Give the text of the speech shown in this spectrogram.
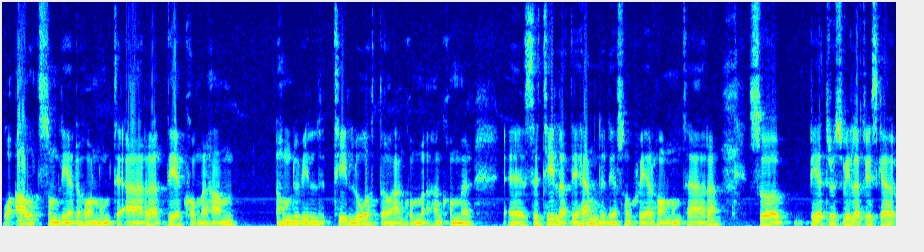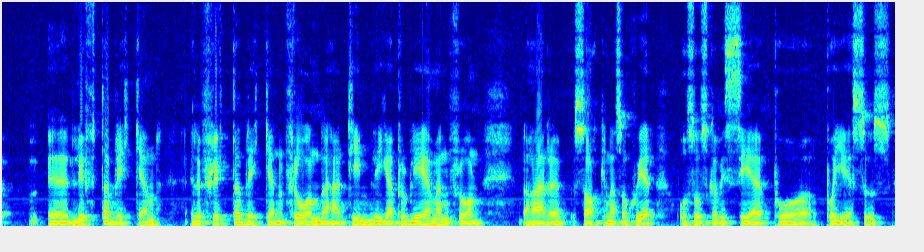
Och allt som leder honom till ära, det kommer han, om du vill, tillåta och han kommer, han kommer eh, se till att det händer det som sker honom till ära. Så Petrus vill att vi ska lyfta blicken eller flytta blicken från de här timliga problemen, från de här eh, sakerna som sker och så ska vi se på, på Jesus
